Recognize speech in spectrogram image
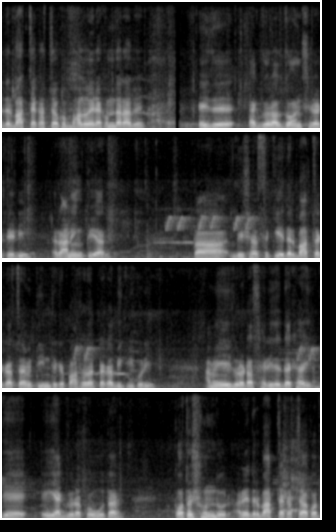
এদের বাচ্চা কাচ্চাও খুব ভালো এরকম দাঁড়াবে। এই যে এক জোড়া জনশিরা টেডি রানিং পেয়ার তা বিষয় হচ্ছে কি, এদের বাচ্চা কাচ্চা আমি তিন থেকে পাঁচ হাজার টাকা বিক্রি করি। আমি এই জোড়াটা সারিতে দেখাই যে এই এক জোড়া কবুতর কত সুন্দর, আর এদের বাচ্চা কাচ্চা কত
